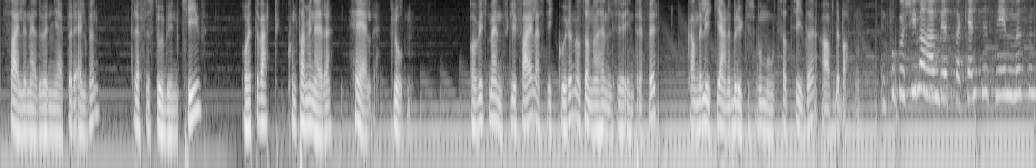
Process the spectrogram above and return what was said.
seile nedover Dnieper-elven, treffe storbyen Kiev og etter hvert kontaminere hele kloden. Og hvis menneskelig feil er stikkordet når sånne hendelser inntreffer, kan det like gjerne brukes på motsatt side av debatten. In Fukushima haben wir zur Kenntnis nehmen müssen,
